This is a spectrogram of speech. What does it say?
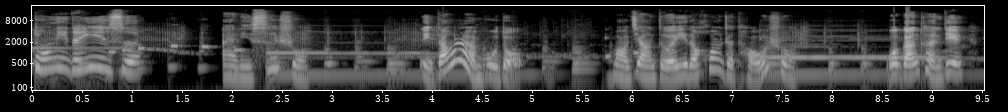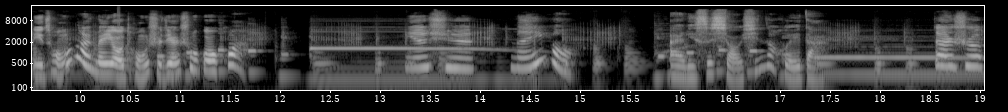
懂你的意思，爱丽丝说。你当然不懂，帽匠得意地晃着头说。我敢肯定，你从来没有同时间说过话。也许没有，爱丽丝小心地回答。但是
